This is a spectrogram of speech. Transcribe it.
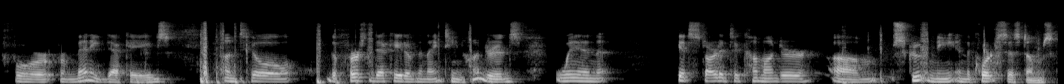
for, for many decades until the first decade of the 1900s when it started to come under um, scrutiny in the court systems.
